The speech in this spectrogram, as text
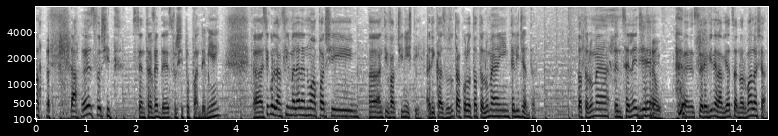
da, în sfârșit, se întrevede sfârșitul pandemiei. Uh, sigur, dar în filmele alea nu apar și uh, antivacciniștii. Adică ați văzut acolo toată lumea e inteligentă. Toată lumea înțelege că se revine la viața normală așa.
